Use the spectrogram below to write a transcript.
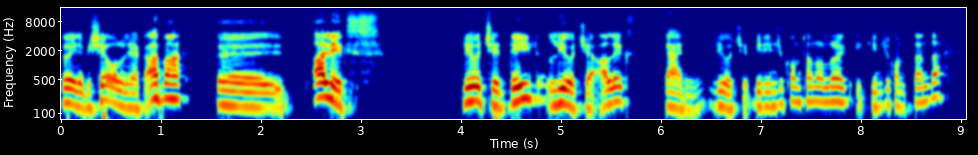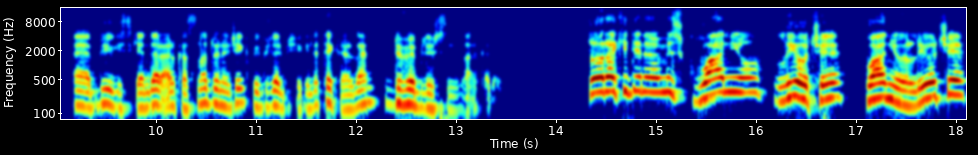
böyle bir şey olacak. Ama e, Alex Lioche değil, Lioche Alex yani Lioche birinci komutan olarak ikinci komutan da e, Büyük İskender arkasına dönecek ve güzel bir şekilde tekrardan dövebilirsiniz arkadaşlar. Sonraki denememiz Guanyo Lioche. Guanyo Lioche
